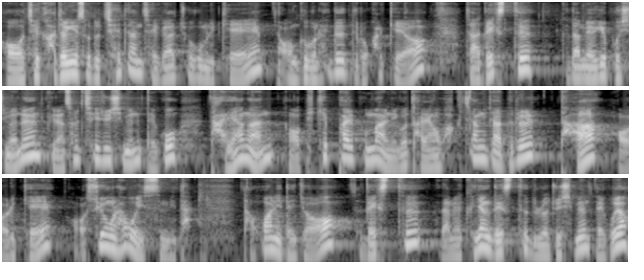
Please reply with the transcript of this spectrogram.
어, 제 과정에서도 최대한 제가 조금 이렇게 언급을 해 드리도록 할게요. 자 next 그 다음에 여기 보시면은 그냥 설치해 주시면 되고 다양한 어, PCAP 파일 뿐만 아니고 다양한 확장자들을 다 어, 이렇게 어, 수용을 하고 있습니다. 다 호환이 되죠. Next 그 다음에 그냥 Next 눌러주시면 되고요.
